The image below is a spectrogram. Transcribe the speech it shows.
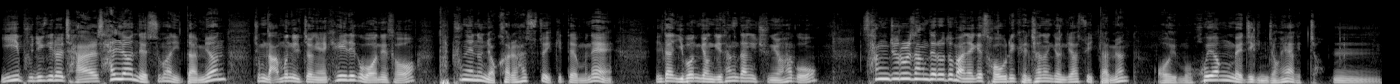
이 분위기를 잘 살려낼 수만 있다면 좀 남은 일정에 K리그 1에서 태풍해는 역할을 할 수도 있기 때문에 일단 이번 경기 상당히 중요하고 상주를 상대로도 만약에 서울이 괜찮은 경기 할 수 있다면 어이 뭐 호영 매직 인정해야겠죠. 음.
